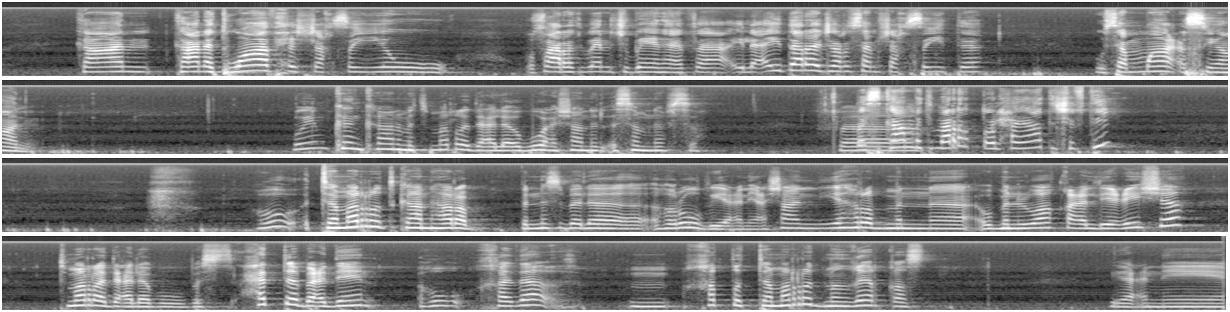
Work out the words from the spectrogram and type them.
كان كانت واضحة الشخصية و وصارت بينك وبينها. فإلى أي درجة رسم شخصيته وسماه عصيان؟ ويمكن كان متمرد على أبوه عشان الاسم نفسه. ف... بس كان متمرد طول حياته شفتي؟ هو التمرد كان هرب بالنسبة له هروب يعني عشان يهرب من من الواقع اللي يعيشه تمرد على أبوه. بس حتى بعدين هو خذا خط التمرد من غير قصد يعني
